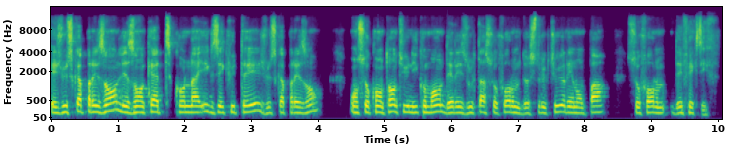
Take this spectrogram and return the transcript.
Et jusqu'à présent, les enquêtes qu'on a exécutées jusqu'à présent, on se contente uniquement des résultats sous forme de structure et non pas sous forme d'effectifs.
